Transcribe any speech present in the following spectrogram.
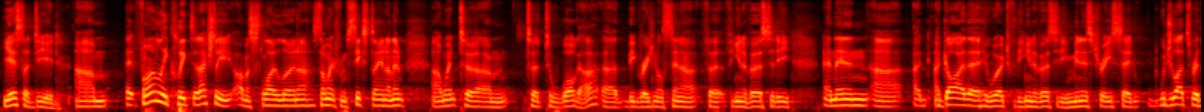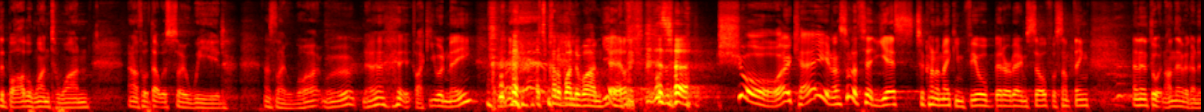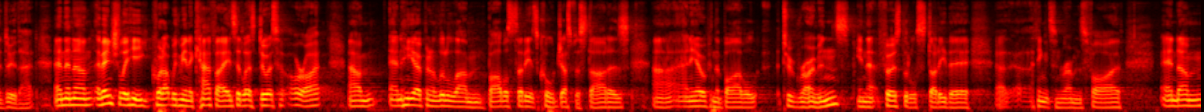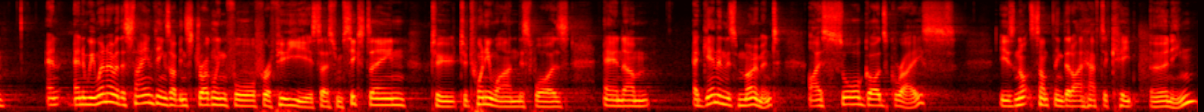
Yes, I did. Um, it finally clicked. It actually, I'm a slow learner, so I went from 16. and then I went to um, to, to Wagga, a big regional centre for, for university, and then uh, a, a guy there who worked for the university ministry said, "Would you like to read the Bible one to one?" And I thought that was so weird. I was like, "What? What? Like you and me?" It's kind of one to one. Yeah, like, That's a- sure, okay. And I sort of said yes to kind of make him feel better about himself or something. And then thought, no, I'm never going to do that. And then um, eventually he caught up with me in a cafe and said, let's do it. So, all right. Um, and he opened a little um, Bible study. It's called Just for Starters. Uh, and he opened the Bible to Romans in that first little study there. Uh, I think it's in Romans 5. And um, and, and we went over the same things I've been struggling for for a few years. So from 16 to, to 21, this was. And um, again, in this moment, I saw God's grace is not something that I have to keep earning,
